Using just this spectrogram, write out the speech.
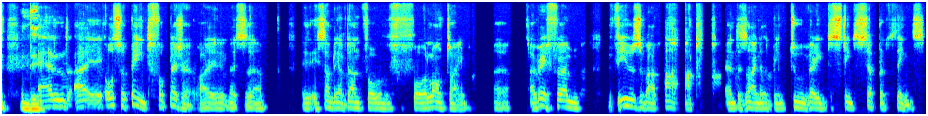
Indeed. and I also paint for pleasure. I, it's, uh, it's something I've done for, for a long time. Uh, I have very firm views about art and design as being two very distinct, separate things.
